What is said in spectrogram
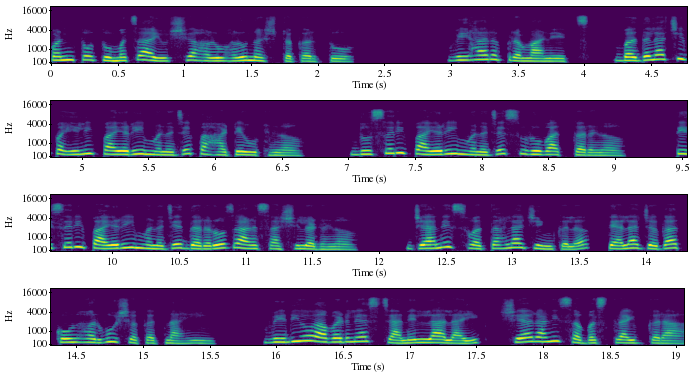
पण तो तुमचं आयुष्य हळूहळू नष्ट करतो. विहारप्रमाणेच बदलाची पहिली पायरी म्हणजे पहाटे उठणं. दुसरी पायरी म्हणजे सुरुवात करणं. तिसरी पायरी म्हणजे दररोज आळसाशी लढणं. ज्याने स्वतःला जिंकलं त्याला जगात कोण हरवू शकत नाही. व्हिडिओ आवडल्यास चॅनेलला लाईक शेअर आणि सबस्क्राईब करा.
